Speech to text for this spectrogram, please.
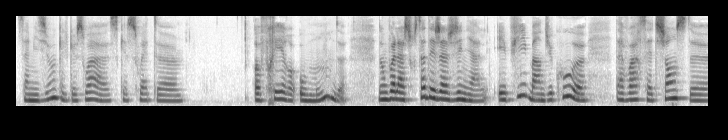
sa mission, quel que soit ce qu'elle souhaite offrir au monde. Donc voilà, je trouve ça déjà génial. Et puis, ben, du coup, d'avoir cette chance de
